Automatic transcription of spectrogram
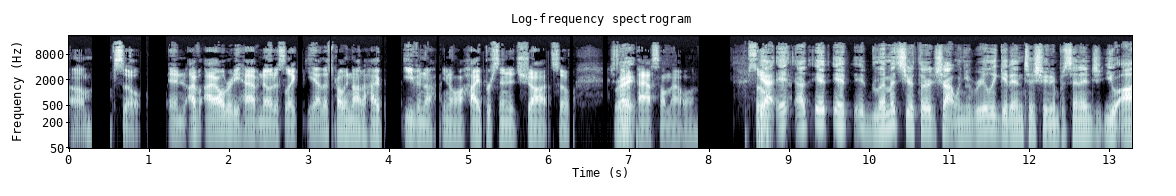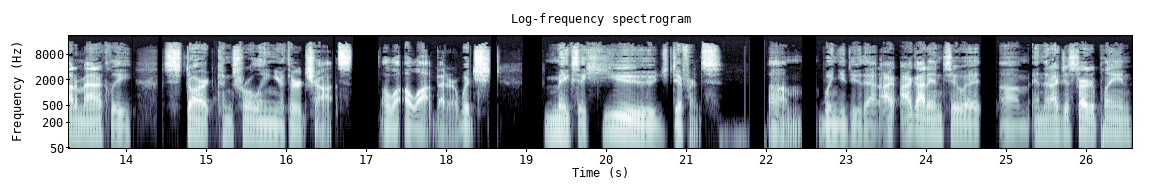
Um, so and I've I already have noticed like yeah, that's probably not a high even a you know a high percentage shot. So just gonna Right. pass on that one. So yeah, it, uh, it it it limits your third shot when you really get into shooting percentage. You automatically start controlling your third shots a lot a lot better, which makes a huge difference um, when you do that. I I got into it, um, and then I just started playing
